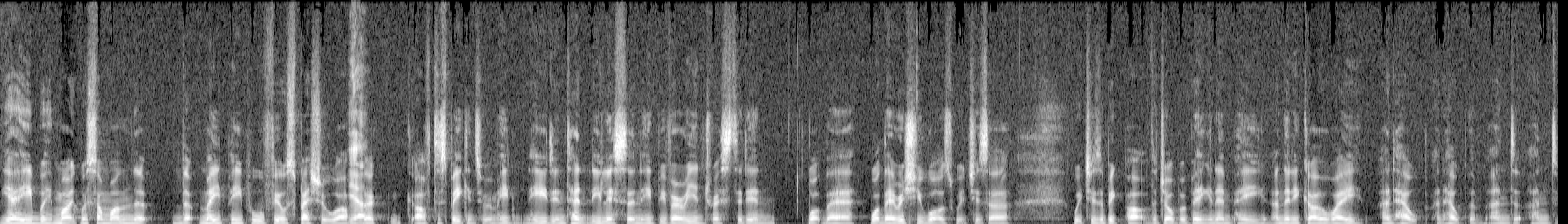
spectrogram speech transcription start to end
Yeah, he, Mike was someone that, that made people feel special after after speaking to him. He'd, he'd intently listen. He'd be very interested in what their what their issue was, which is a which is a big part of the job of being an MP. And then he'd go away and help and help them. And and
